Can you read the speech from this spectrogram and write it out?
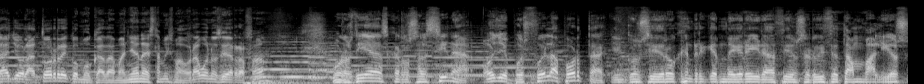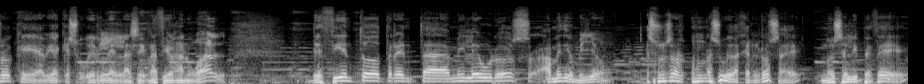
La Torre como cada mañana a esta misma hora. Buenos días, Rafa. Buenos días, Carlos Alsina. Oye, pues fue Laporta quien consideró que Enrique Negreira hacía un servicio tan valioso que había que subirle la asignación anual de 130.000 euros a medio millón. Es una subida generosa, ¿eh? No es el IPC, ¿eh?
